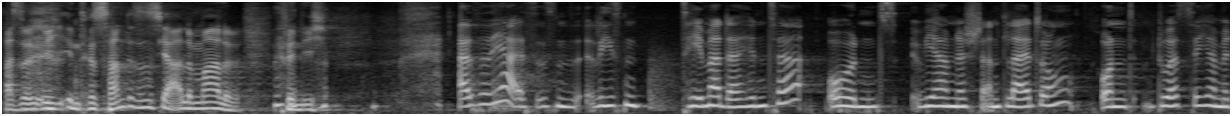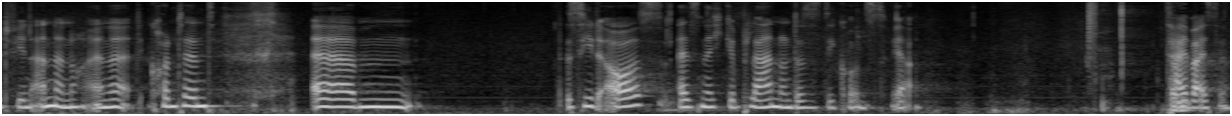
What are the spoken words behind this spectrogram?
also ich, interessant ist es ja alle Male, finde ich. Also ja, es ist ein Riesenthema dahinter und wir haben eine Standleitung und du hast sicher mit vielen anderen noch eine Content. Ähm, sieht aus als nicht geplant und das ist die Kunst, ja. Teilweise.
